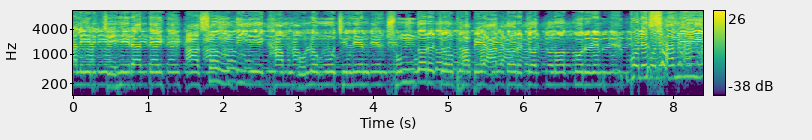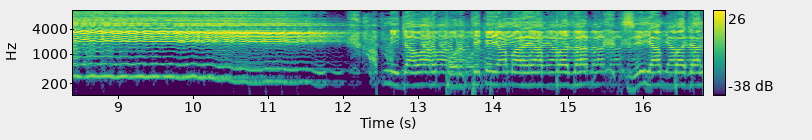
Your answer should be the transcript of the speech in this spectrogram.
আলীর চেহারাতে আসন দিয়ে ঘামগুলো মুছলেন। সৌন্দর্য ভাবে আদর যত্ন করলেন। বলে, স্বামী, আপনি যাওয়ার পর থেকে আমার আব্বাজান, যেই আব্বাজান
